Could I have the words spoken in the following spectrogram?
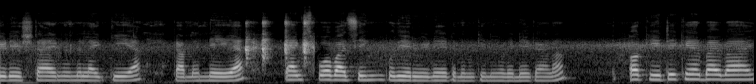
വീഡിയോ ഇഷ്ടമായെങ്കിൽ ഒന്ന് ലൈക്ക് ചെയ്യുക കമന്റ് ചെയ്യുക. താങ്ക്സ് ഫോർ വാച്ചിങ് പുതിയൊരു വീഡിയോ ആയിട്ട് നമുക്ക് ഇനി ഉടനെ കാണാം. Okay take care bye bye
